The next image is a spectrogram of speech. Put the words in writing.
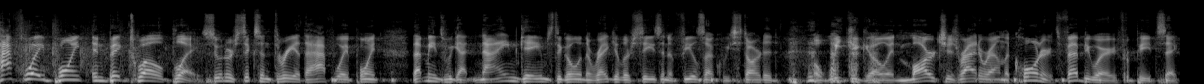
Halfway point in Big 12 play. Sooners six and three at the halfway point. That means we got nine games to go in the regular season. It feels like we started a week ago, and March is right around the corner. It's February, for Pete's sake.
